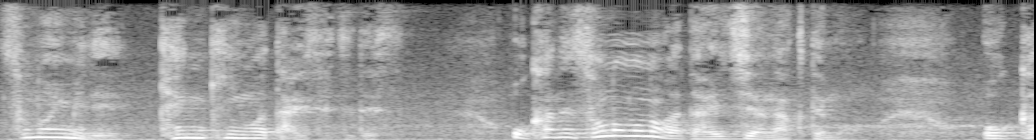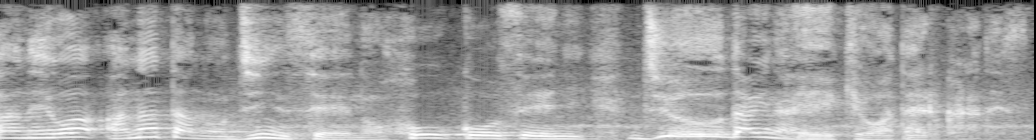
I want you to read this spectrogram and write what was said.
その意味で献金は大切です。お金そのものが大事じゃなくてもお金はあなたの人生の方向性に重大な影響を与えるからです。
